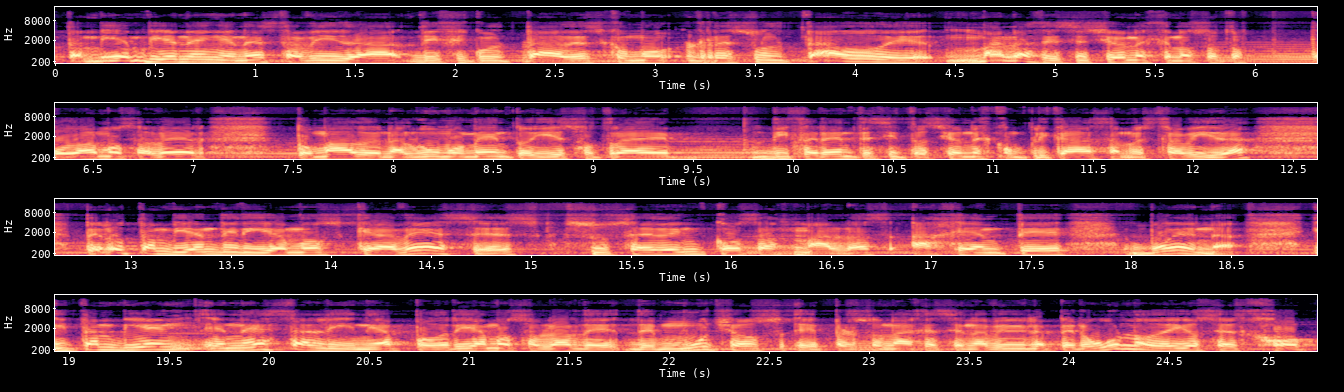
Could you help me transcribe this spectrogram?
también vienen en esta vida dificultades como resultado de malas decisiones que nosotros podamos haber tomado en algún momento y eso trae diferentes situaciones complicadas a nuestra vida, pero también diríamos que a veces suceden cosas malas a gente buena. Y también en esta línea podríamos hablar de, muchos eh, personajes en la Biblia, pero uno de ellos es Job.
